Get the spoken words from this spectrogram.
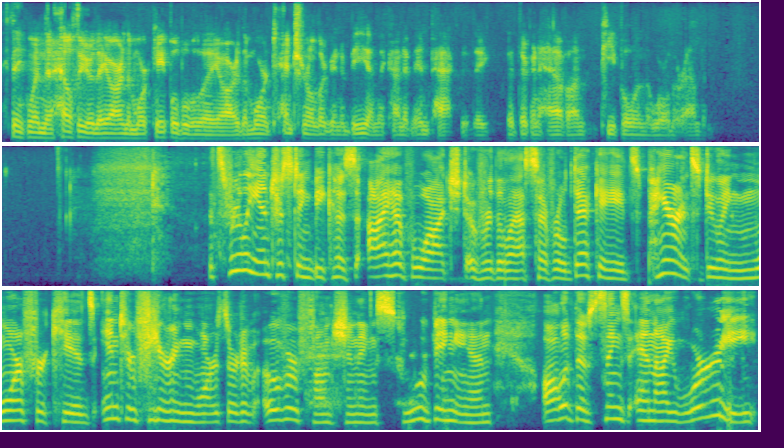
I think when the healthier they are and the more capable they are, the more intentional they're going to be on the kind of impact that they that they're going to have on people in the world around them. It's really interesting because I have watched over the last several decades parents doing more for kids, interfering more, sort of over functioning, swooping in, all of those things. And I worry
